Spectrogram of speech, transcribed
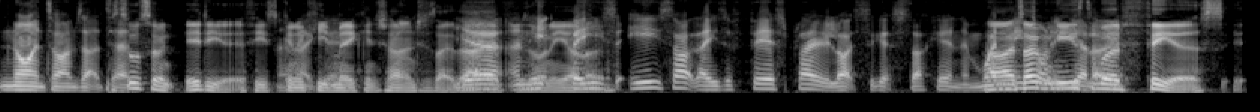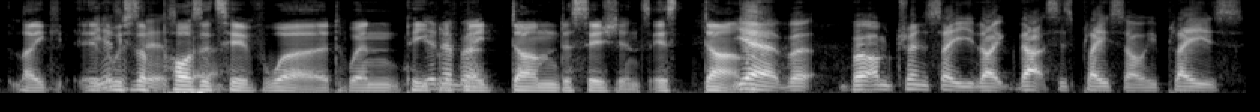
nine times out of ten. He's also an idiot if he's going to keep game. making challenges like that. yeah, if and he's he, but he's he's like that. He's a fierce player. He likes to get stuck in. And when No, I don't use the word fierce, like He it- is which is a positive word when people no, have but- made dumb decisions. It's dumb. Yeah, but but I'm trying to say like that's his play style. He plays,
